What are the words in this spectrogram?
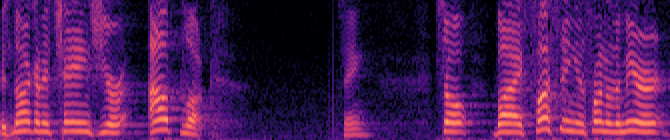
It's not going to change your outlook. See? So, by fussing in front of the mirror,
